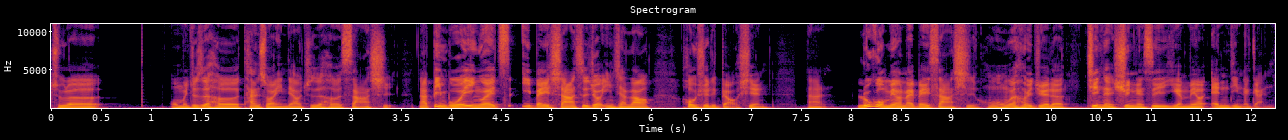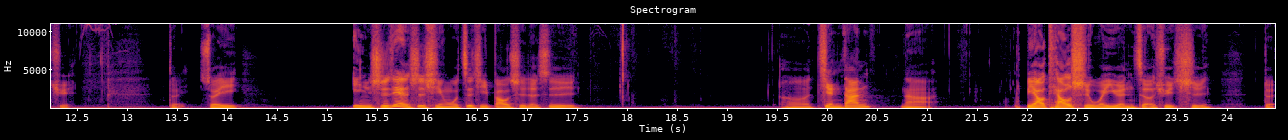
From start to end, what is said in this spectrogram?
除了我们就是喝碳酸饮料，就是喝沙士，那并不会因为一杯沙士就影响到后续的表现。那如果没有那杯沙士，我们会觉得今天训练是一个没有 ending 的感觉。对，所以饮食这件事情，我自己保持的是。呃，简单，那不要挑食为原则去吃，对，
